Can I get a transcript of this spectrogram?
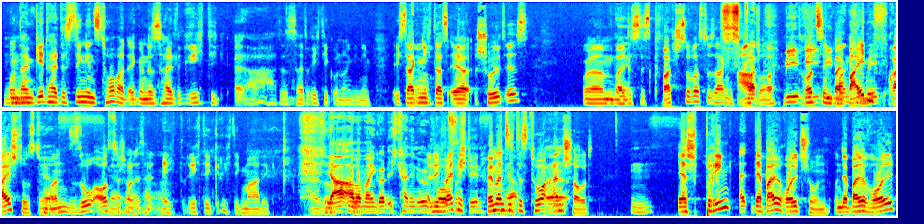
Mhm. Und dann geht halt das Ding ins Torwart-Eck und das ist halt richtig, äh, das ist halt richtig unangenehm. Ich sage ja. nicht, dass er schuld ist, ähm, nee. weil das ist Quatsch, sowas zu sagen, aber wie, trotzdem wie, wie bei beiden Medi Freistoßtoren ja. so auszuschauen, ist halt echt richtig, richtig madig. Also, ja, puh. aber mein Gott, ich kann ihn irgendwo also verstehen. Nicht, wenn man sich das Tor äh, anschaut, mhm. er springt, äh, der Ball rollt schon und der Ball rollt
